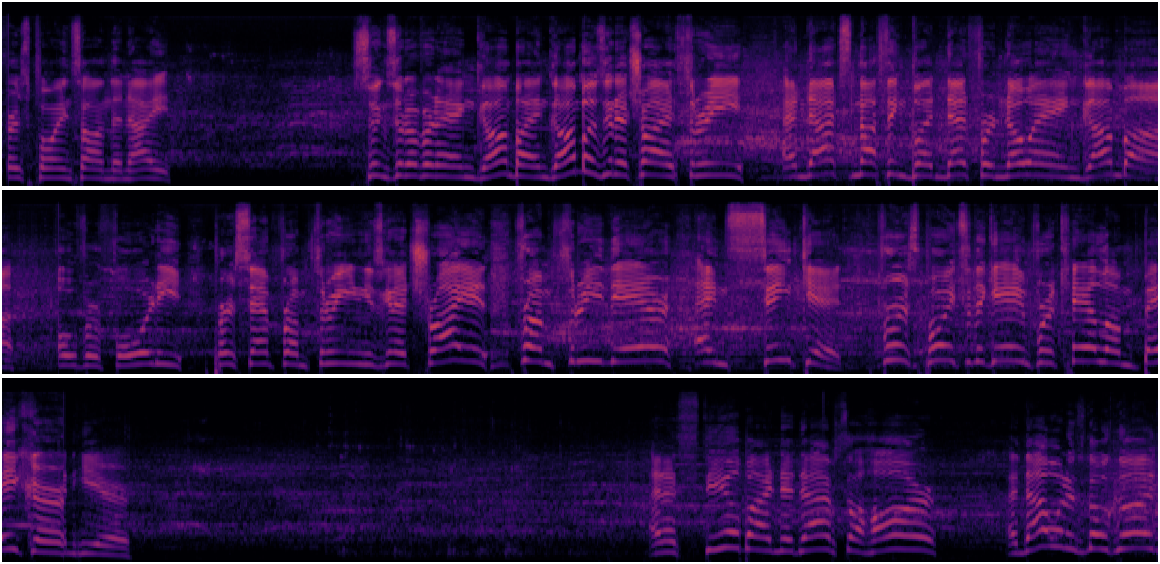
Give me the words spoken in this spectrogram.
First points on the night. Swings it over to Ngamba. Ngamba's going to try a three, and that's nothing but net for Noah Ngamba. Over 40% from three, and he's going to try it from three there and sink it. First points of the game for Caleb Baker here. And a steal by Nadav Sahar. And that one is no good,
